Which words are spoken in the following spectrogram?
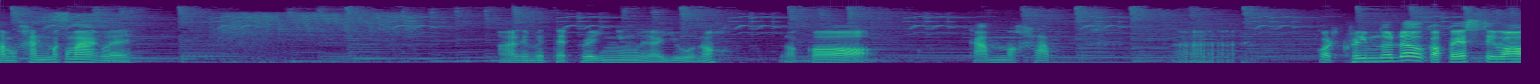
สำคัญมาก ๆ เลย Unlimited Ring ยังเหลืออยู่เนาะแล้วก็กัมนะครับกด Cream Noodle กับ Festival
